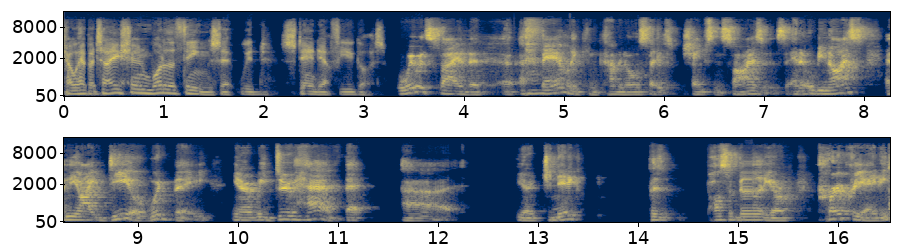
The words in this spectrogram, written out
cohabitation? What are the things that would stand out for you guys? Well, we would say that a uh-huh. family can come in all shapes and sizes, and it would be nice. And the ideal would be, you know, we do have that, uh, you know, genetic possibility of procreating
